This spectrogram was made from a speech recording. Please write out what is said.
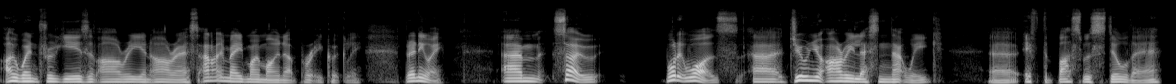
I went through years of RE and RS and I made my mind up pretty quickly. But anyway, um, so what it was uh, during your RE lesson that week, uh, if the bus was still there,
